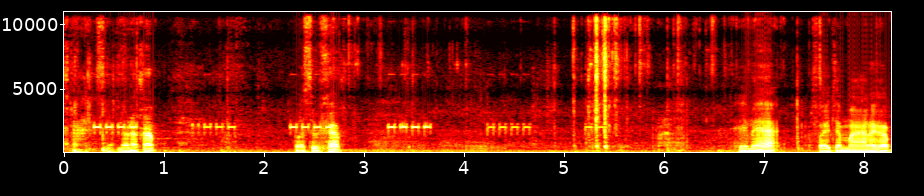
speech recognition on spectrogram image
อะ เสร็จแล้วนะครับเปิดสวิตช์ครับ เห็นไหมฮะ ไฟจะมานะครับ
